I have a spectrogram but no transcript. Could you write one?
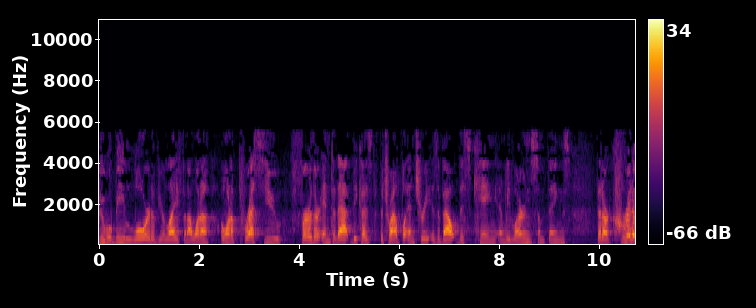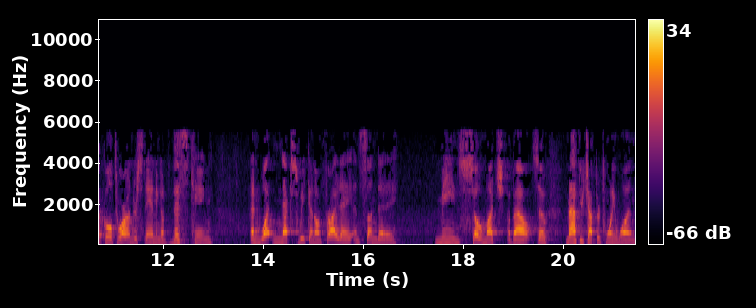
who will be Lord of your life. And I want to I want to press you further into that because the triumphal entry is about this king and we learn some things that are critical to our understanding of this king and what next weekend on Friday and Sunday means so much about. So, Matthew chapter 21,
